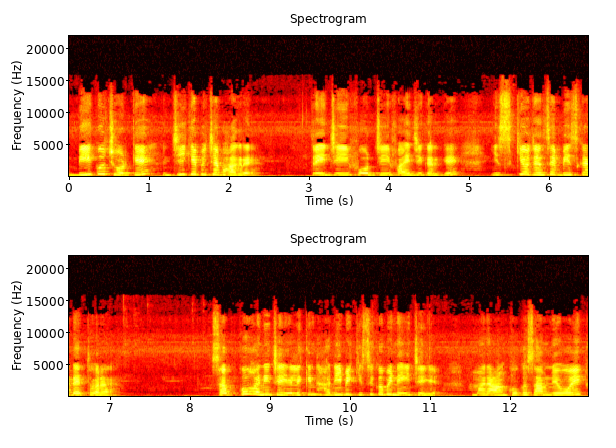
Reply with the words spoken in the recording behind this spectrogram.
बी को छोड़ के जी के पीछे भाग रहे three G four G five G करके इसकी वजह से बीज का डेथ हो रहा है। सबको हनी चाहिए, लेकिन हनी भी किसी को भी नहीं चाहिए। हमारे आँखों के सामने वो एक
